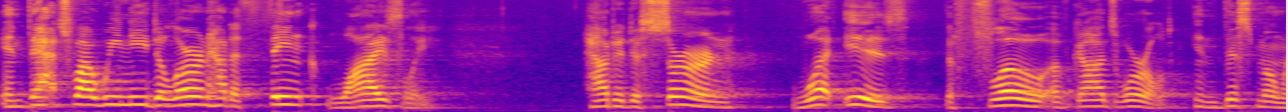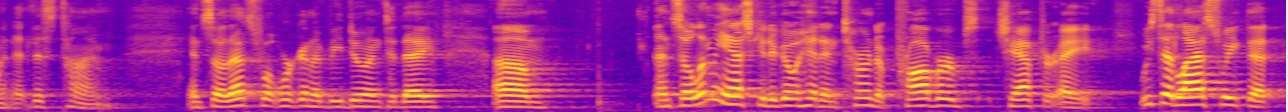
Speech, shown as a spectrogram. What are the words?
And that's why we need to learn how to think wisely, how to discern what is the flow of God's world in this moment, at this time. And so that's what we're going to be doing today. Um, and so let me ask you to go ahead and turn to Proverbs chapter 8. We said last week that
